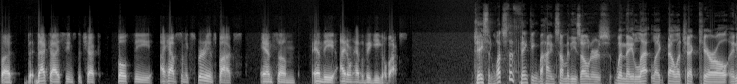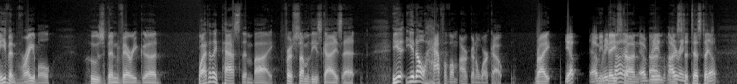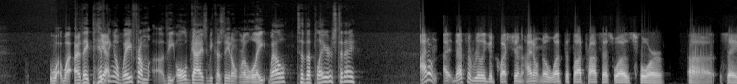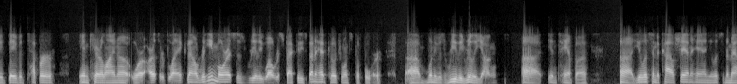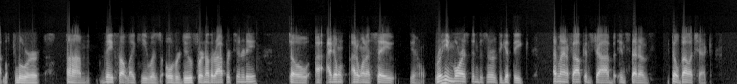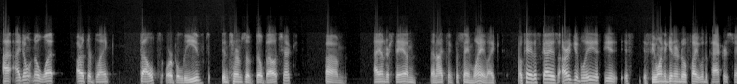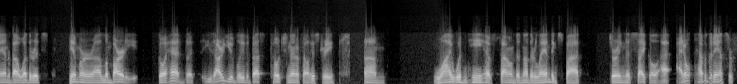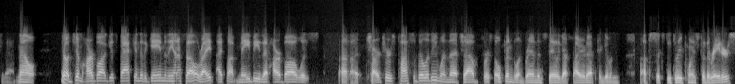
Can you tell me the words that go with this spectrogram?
But th- that guy seems to check both the I have some experience box and some and the I don't have a big ego box. Jason, what's the thinking behind some of these owners when they let like Belichick, Carroll, and even Vrabel, who's been very good, why do they pass them by for some of these guys that you you know half of them aren't going to work out, right? Yep. I mean, based time, on every on, on statistics. Yep. What, what, are they pivoting away from uh, the old guys because they don't relate well to the players today? I don't. I, that's a really good question. I don't know what the thought process was for, uh, say, David Tepper in Carolina or Arthur Blank. Now, Raheem Morris is really well respected. He's been a head coach once before um, when he was really, really young uh, in Tampa. Uh, you listen to Kyle Shanahan, you listen to Matt LaFleur. Um, they felt like he was overdue for another opportunity. So I, I don't. I don't want to say you know Raheem Morris didn't deserve to get the Atlanta Falcons job instead of Bill Belichick. I, I don't know what Arthur Blank felt or believed in terms of Bill Belichick. Um, I understand, and I think the same way. Like, okay, this guy is arguably, if you if if you want to get into a fight with a Packers fan about whether it's him or uh, Lombardi, go ahead. But he's arguably the best coach in NFL history. Um, why wouldn't he have found another landing spot during this cycle? I, I don't have a good answer for that. Now, you know, Jim Harbaugh gets back into the game in the NFL, right? I thought maybe that Harbaugh was uh, Chargers possibility when that job first opened when Brandon Staley got fired after giving up 63 points to the Raiders.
